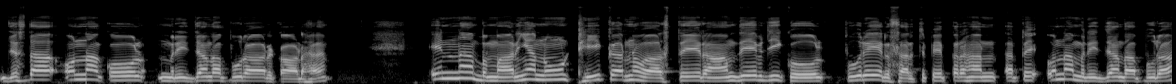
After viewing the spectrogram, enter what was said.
ਜਿਸ ਦਾ ਉਹਨਾਂ ਕੋਲ ਮਰੀਜ਼ਾਂ ਦਾ ਪੂਰਾ ਰਿਕਾਰਡ ਹੈ। ਇਹਨਾਂ ਬਿਮਾਰੀਆਂ ਨੂੰ ਠੀਕ ਕਰਨ ਵਾਸਤੇ ਰਾਮਦੇਵ ਜੀ ਕੋਲ ਪੂਰੇ ਰਿਸਰਚ ਪੇਪਰ ਹਨ ਅਤੇ ਉਹਨਾਂ ਮਰੀਜ਼ਾਂ ਦਾ ਪੂਰਾ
